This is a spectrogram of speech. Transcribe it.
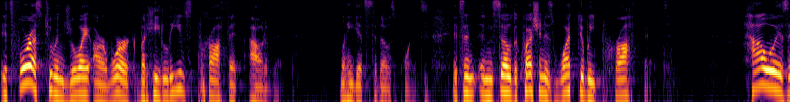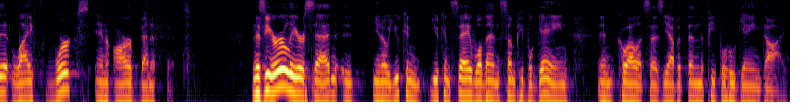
it's for us to enjoy our work, but he leaves profit out of it when he gets to those points. It's an, and so the question is what do we profit? How is it life works in our benefit? And as he earlier said, it, you know, you can, you can say, well, then some people gain. And Kohelet says, yeah, but then the people who gain die.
